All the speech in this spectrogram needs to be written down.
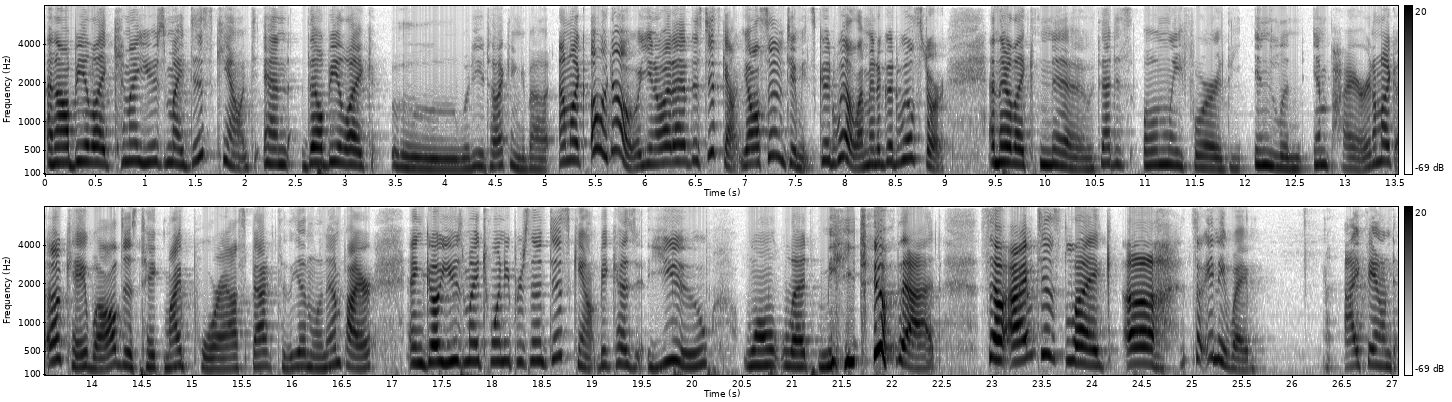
and I'll be like, Can I use my discount? And they'll be like, Ooh, what are you talking about? I'm like, Oh, no, you know what? I have this discount. Y'all send it to me. It's Goodwill. I'm in a Goodwill store. And they're like, No, that is only for the Inland Empire. And I'm like, Okay, well, I'll just take my poor ass back to the Inland Empire and go use my 20% discount because you won't let me do that. So I'm just like, uh. So anyway, I found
